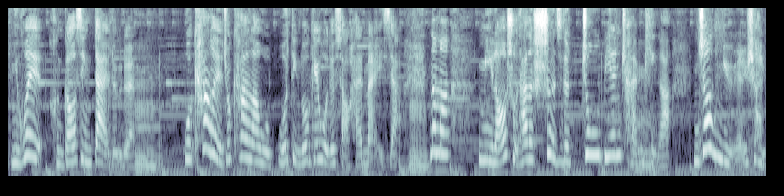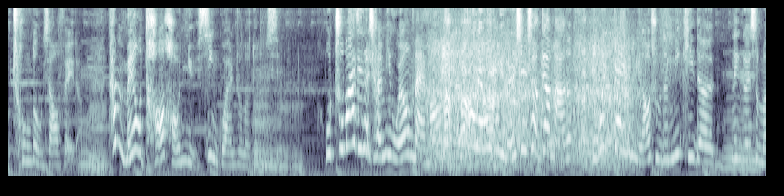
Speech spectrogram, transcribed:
你会很高兴戴，对不对？嗯。我看了也就看了，我我顶多给我的小孩买一下。嗯。那么米老鼠它的设计的周边产品啊，你知道女人是很冲动消费的，嗯，他们没有讨好女性观众的东西。嗯。我猪八戒的产品我要买吗？放在我女人身上干嘛呢？我会带个米老鼠的 Mickey 的那个什么？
